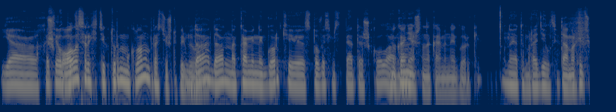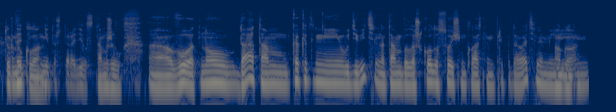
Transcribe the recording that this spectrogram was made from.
Я хотел Школа быть- с архитектурным уклоном, прости, что Да, перебиваю? да, на Каменной горке 185-я школа. Ну, она- конечно, на Каменной горке. Я там родился. Там архитектурный Да уклон. Не то, что родился, там жил. А, вот, ну да, там, как это не удивительно, там была школа с очень классными преподавателями, Ого. и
